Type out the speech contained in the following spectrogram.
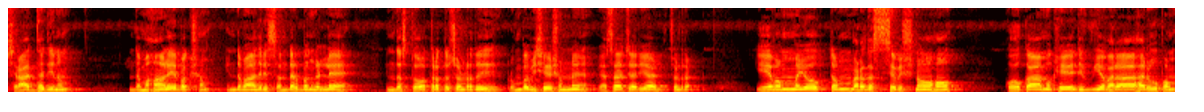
ஸ்ராத்த தினம் இந்த மகாலயபக்ஷம் இந்த மாதிரி சந்தர்ப்பங்களில் இந்த ஸ்தோத்திரத்தை சொல்கிறது ரொம்ப விசேஷம்னு வியாசாச்சாரியால் சொல்கிறார் ஏவம் மயோக்தம் வரதஸ்ய விஷ்ணோஹோ கோகாமுகே திவ்ய வராக ரூபம்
